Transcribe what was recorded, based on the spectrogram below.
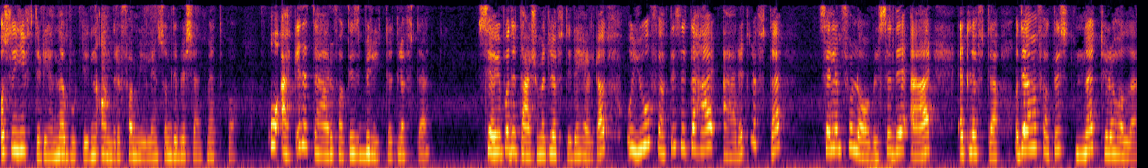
og så gifter de henne bort i den andre familien som de ble kjent med etterpå. Og er ikke dette her å faktisk bryte et løfte? Ser vi på dette her som et løfte i det hele tatt? Og jo, faktisk, dette her er et løfte. Selv en forlovelse, det er et løfte, og det er man faktisk nødt til å holde.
